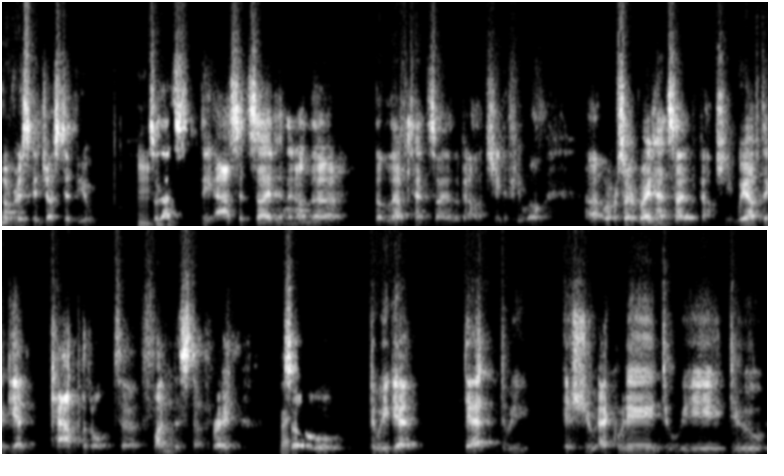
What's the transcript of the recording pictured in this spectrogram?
a risk adjusted view. Mm. So that's the asset side. And then on the, the left hand side of the balance sheet, if you will, uh, or sorry, right hand side of the balance sheet, we have to get capital to fund this stuff, right? right? So do we get debt? Do we issue equity? Do we do,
